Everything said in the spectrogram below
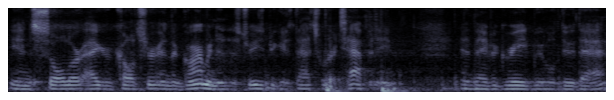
in solar, agriculture, and the garment industries, because that's where it's happening. And they've agreed we will do that.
